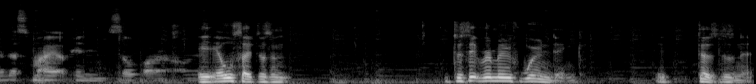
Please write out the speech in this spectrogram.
Yeah, that's my opinion so far on it. It also doesn't. Does it remove wounding? It does, doesn't it?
